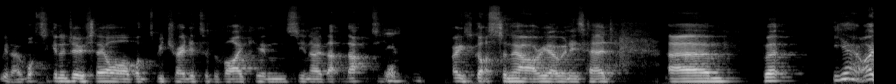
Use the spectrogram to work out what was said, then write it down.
You know, what's he going to do? Say, oh, I want to be traded to the Vikings. You know that that he's got a scenario in his head. Um, but yeah, I,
